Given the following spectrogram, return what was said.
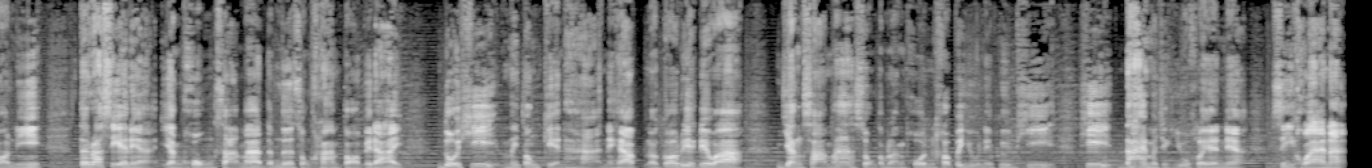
ตอนนี้ แต่รัสเซียเนี่ยยังคงสามารถดำเนินสงครามต่อไปได้ โดยที่ไม่ต้องเกณฑ์ทหารนะครับ แล้วก็เรียกได้ว่ายังสามารถส่งกำลังพลเข้าไปอยู่ในพื้นที่ที่ได้มาจากยูเครนเนี่ยสี่แคว้นอะ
